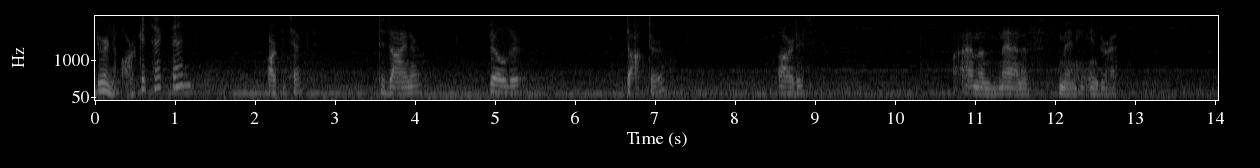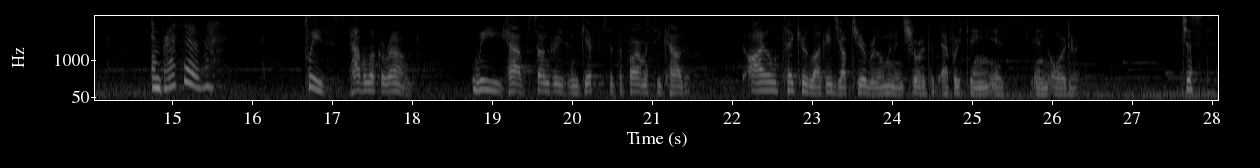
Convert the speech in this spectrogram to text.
You're an architect then? Architect, designer, builder, doctor, artist. I'm a man of many interests. Impressive. Please have a look around. We have sundries and gifts at the pharmacy counter. I'll take your luggage up to your room and ensure that everything is in order. Just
